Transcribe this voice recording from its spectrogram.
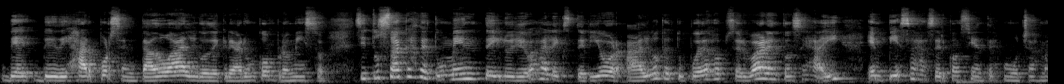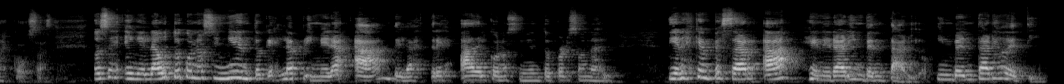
de, dejar por sentado algo, de crear un compromiso. Si tú sacas de tu mente y lo llevas al exterior, a algo que tú puedas observar, entonces ahí empiezas a ser conscientes muchas más cosas. Entonces, en el autoconocimiento, que es la primera A de las tres A del conocimiento personal, tienes que empezar a generar inventario, inventario de ti,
